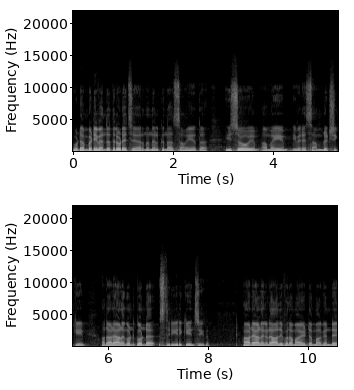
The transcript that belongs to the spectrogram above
ഉടമ്പടി ബന്ധത്തിലൂടെ ചേർന്ന് നിൽക്കുന്ന സമയത്ത് ഈശോയും അമ്മയും ഇവരെ സംരക്ഷിക്കുകയും അത് അടയാളം കൊണ്ടുകൊണ്ട് സ്ഥിരീകരിക്കുകയും ചെയ്തു. ആ അടയാളങ്ങളുടെ ആദ്യ ഫലമായിട്ട് മകന്റെ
